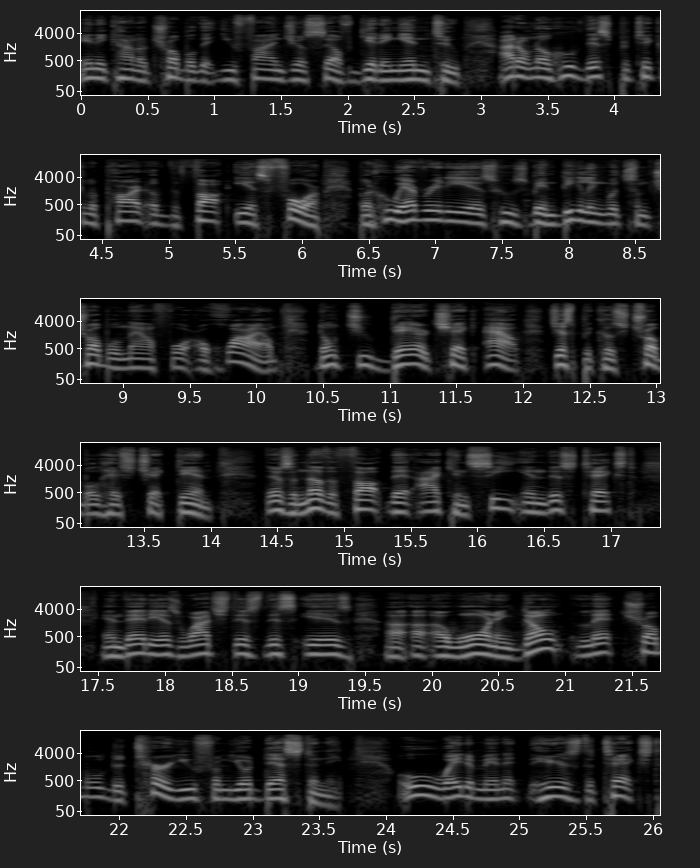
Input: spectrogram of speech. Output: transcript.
any kind of trouble that you find yourself getting into. I don't know who this particular part of the thought is for, but whoever it is who's been dealing with some trouble now for a while, don't you dare check out just just because trouble has checked in. There's another thought that I can see in this text, and that is watch this. This is a, a warning. Don't let trouble deter you from your destiny. Oh, wait a minute. Here's the text.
